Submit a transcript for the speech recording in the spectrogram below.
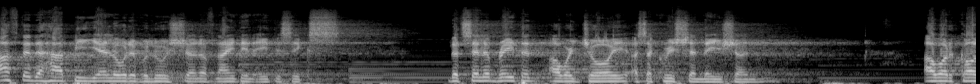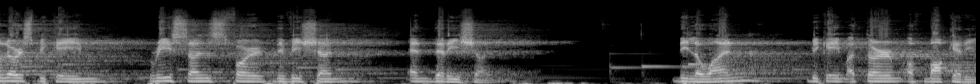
After the happy Yellow Revolution of 1986 that celebrated our joy as a Christian nation, our colors became reasons for division and derision. Dilawan became a term of mockery.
